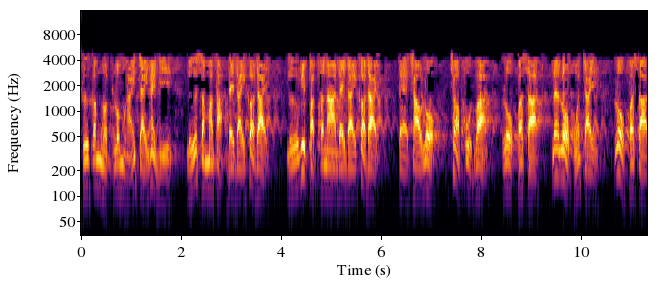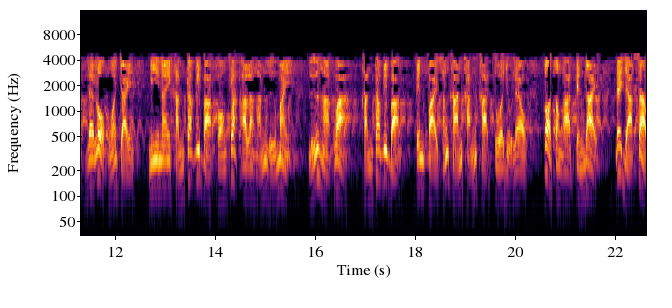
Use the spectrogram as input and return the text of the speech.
คือกำหนดลมหายใจให้ดี หรือสมถะใด ๆ ก็ได้ หรือวิปัสสนาใด ๆ ก็ได้ แต่ชาวโลกชอบพูดว่าโลกประสาทและโลกหัวใจโลกประสาทและโลกหัวใจ มีในขันธวิบากของพระอรหันต์หรือไม่ หรือหากว่าขันธวิบากเป็นฝ่ายสังขารขันขาดตัวอยู่แล้ว ก็ต้องอาจเป็นได้ และอยากทราบ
